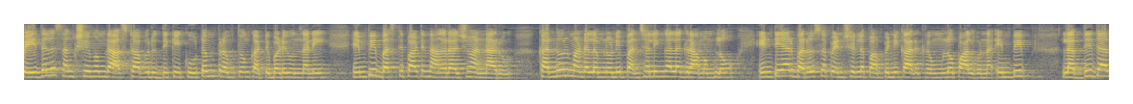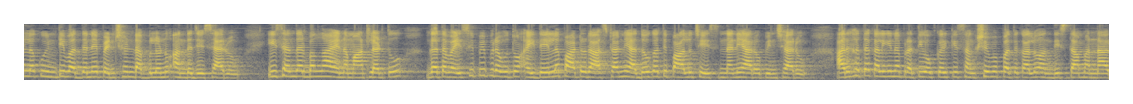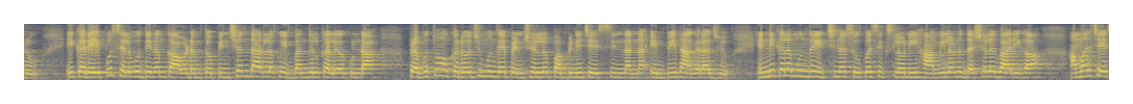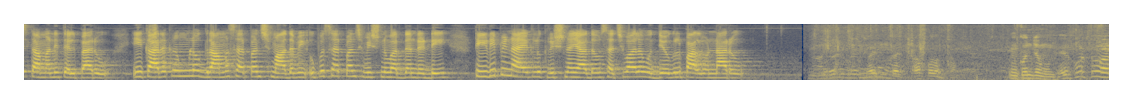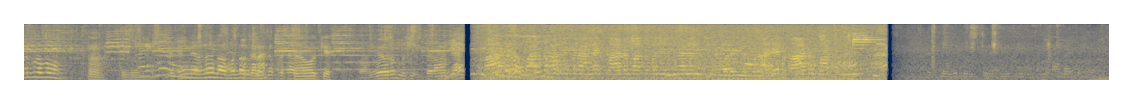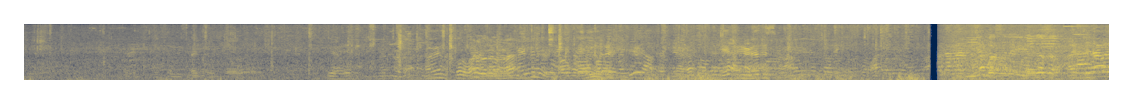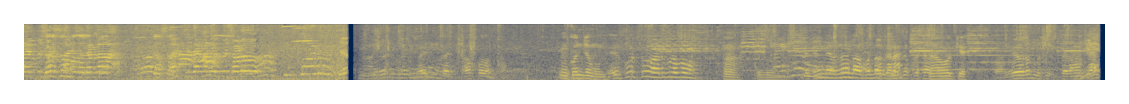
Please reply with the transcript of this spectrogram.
పేదల సంక్షేమం రాష్ట్రాభివృద్ధికి కూటమి ప్రభుత్వం కట్టుబడి ఉందని ఎంపీ బస్తిపాటి నాగరాజు అన్నారు. కర్నూలు మండలంలోని పంచలింగాల గ్రామంలో ఎన్టీఆర్ భరోసా పెన్షన్ల పంపిణీ కార్యక్రమంలో పాల్గొన్న ఎంపీ లబ్ధిదారులకు ఇంటి వద్దనే పెన్షన్ డబ్బులను అందజేశారు. ఈ సందర్భంగా ఆయన మాట్లాడుతూ గత వైసీపీ ప్రభుత్వం ఐదేళ్ళ పాటు రాష్ట్రాన్ని అధోగతి పాలు చేసిందని ఆరోపించారు. అర్హత కలిగిన ప్రతి ఒక్కరికి సంక్షేమ పథకాలు అందిస్తామన్నారు. ఇక రేపు సెలవు దినం కావడంతో పింఛన్దారులకు ఇబ్బందులు కలగకుండా ప్రభుత్వం ఒక రోజు ముందే పెన్షన్లు పంపిణీ చేసిందన్న ఎంపీ నాగరాజు. ఎన్నికల ముందు ఇచ్చిన సూపర్ సిక్స్లోని హామీలను దశల వారీగా అమలు చేస్తామని తెలిపారు. ఈ కార్యక్రమంలో గ్రామ సర్పంచ్ మాధవి ఉప సర్పంచ్ విష్ణువర్ధన్ రెడ్డి టీడీపీ నాయకులు కృష్ణ యాదవ్ సచివాలయం ఉద్యోగులు పాల్గొన్నారు. ఇంకొంచెం ఉంది ఎయిర్పోర్ట్ అడుగులో ఆ, ఇదిగో. నేను నా బండ ఆ, ఓకే ఎవరు ఇంకొంచెం ఎయిర్పోర్ట్ అడుగులో ఓకే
